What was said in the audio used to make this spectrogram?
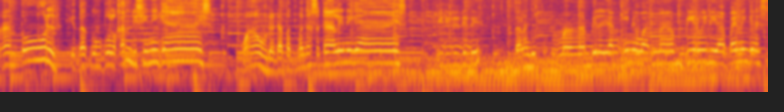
mantul. Kita kumpulkan di sini guys. Wow udah dapat banyak sekali nih guys. Widih, kita lanjut mengambil yang ini warna biru ini apa ini guys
